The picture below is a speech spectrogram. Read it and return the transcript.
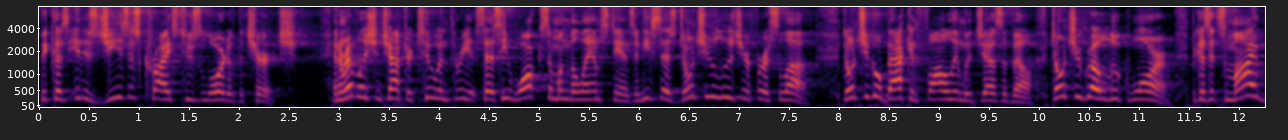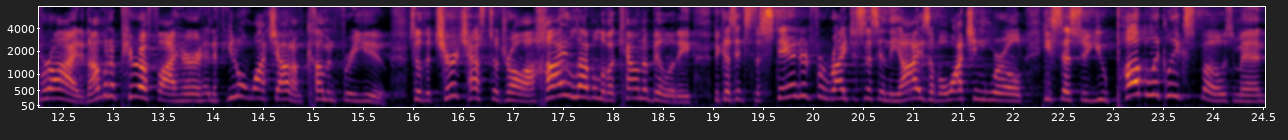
Because it is Jesus Christ who's Lord of the church. And in Revelation chapter 2 and 3, it says, He walks among the lampstands and He says, Don't you lose your first love. Don't you go back and fall in with Jezebel. Don't you grow lukewarm because it's my bride and I'm going to purify her. And if you don't watch out, I'm coming for you. So the church has to draw a high level of accountability because it's the standard for righteousness in the eyes of a watching world. He says, So you publicly expose men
